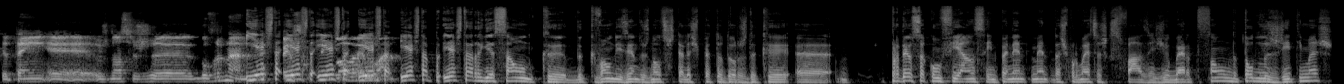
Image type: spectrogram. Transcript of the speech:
que têm é, os nossos governantes. E esta, e esta, e esta, e esta, e esta, esta reação que, de que vão dizendo os nossos telespectadores de que uh, perdeu-se a confiança, independentemente das promessas que se fazem, Gilberto, são de todo legítimas.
